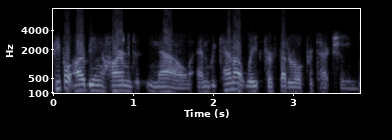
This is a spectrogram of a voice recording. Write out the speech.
People are being harmed now, and we cannot wait for federal protections.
